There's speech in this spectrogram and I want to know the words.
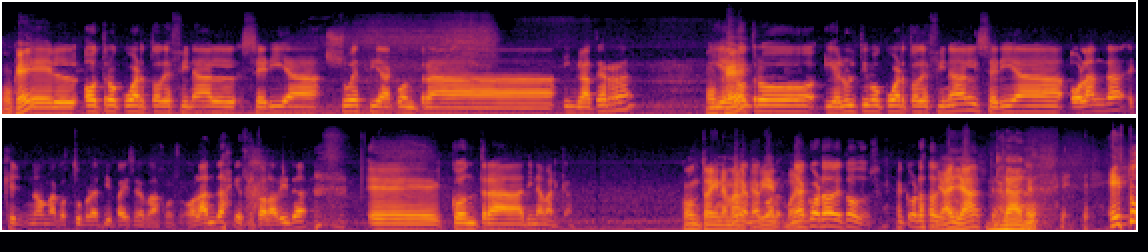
Okay. El otro cuarto de final sería Suecia contra Inglaterra. Y el otro y el último cuarto de final sería Holanda, es que no me acostumbro a decir Países Bajos, Holanda, que es de toda la vida, eh, contra Dinamarca. Contra Dinamarca, me, bien. Me he acordado de todos. Me he acordado ya, ya. ¿Eh? ¿Esto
